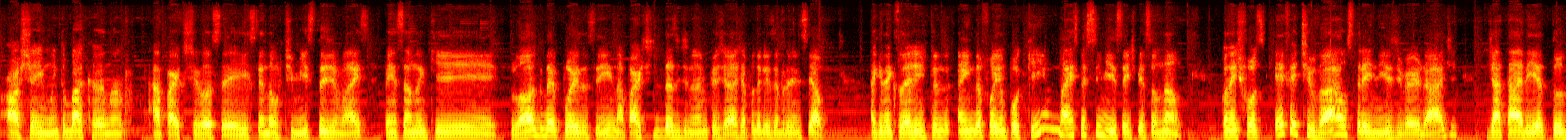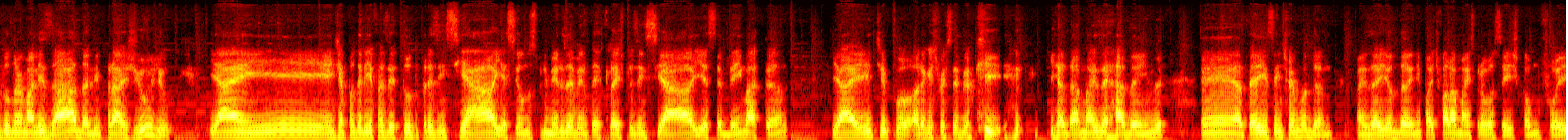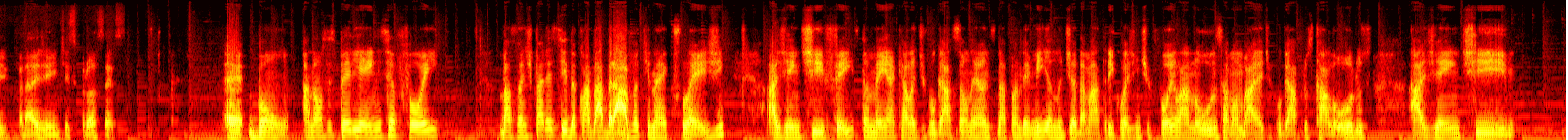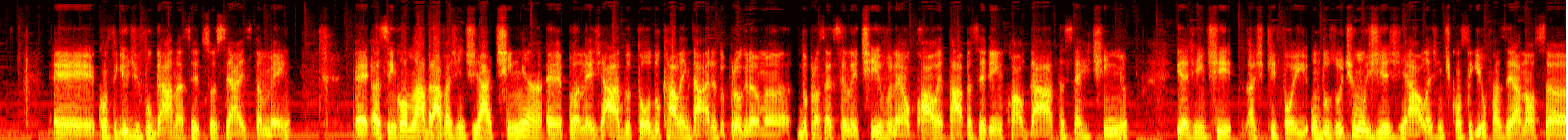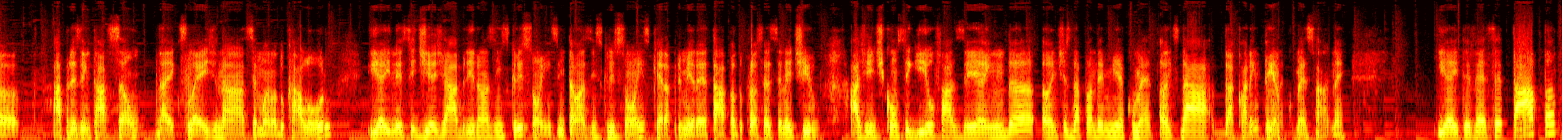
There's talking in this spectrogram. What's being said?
Achei muito bacana a parte de vocês sendo otimistas demais pensando em que logo depois, assim, na parte das dinâmicas já, já poderia ser presencial. Aqui na Xled a gente ainda foi um pouquinho mais pessimista. A gente pensou, não, quando a gente fosse efetivar os trainees de verdade, já estaria tudo normalizado ali para julho. E aí a gente já poderia fazer tudo presencial, ia ser um dos primeiros eventos da Clash presencial, ia ser bem bacana. E aí, tipo, a hora que a gente percebeu que ia dar mais errado ainda, é, até isso a gente foi mudando. Mas aí o Dani pode falar mais para vocês como foi pra gente esse processo. É, bom, a nossa experiência foi bastante parecida com a da Brava aqui na XLEG. A gente fez também aquela divulgação, né? Antes da pandemia, no dia da matrícula, a gente foi lá no, no Samambaia divulgar para os calouros. A gente é, conseguiu divulgar nas redes sociais também. É, assim como na Brava a gente já tinha é, planejado todo o calendário do programa do processo seletivo, né? Qual etapa seria em qual data certinho. E a gente, acho que foi um dos últimos dias de aula, a gente conseguiu fazer a nossa apresentação da XLED na semana do calouro. E aí, nesse dia, já abriram as inscrições. Então, as inscrições, que era a primeira etapa do processo seletivo, a gente conseguiu fazer ainda antes da pandemia, come... antes da, da quarentena começar, né? E aí teve essa etapa,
